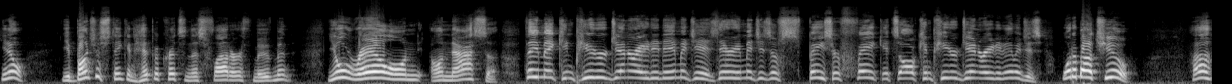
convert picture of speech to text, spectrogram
You know, you bunch of stinking hypocrites in this flat earth movement, you'll rail on, on NASA. They make computer generated images. Their images of space are fake. It's all computer generated images. What about you? Huh?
